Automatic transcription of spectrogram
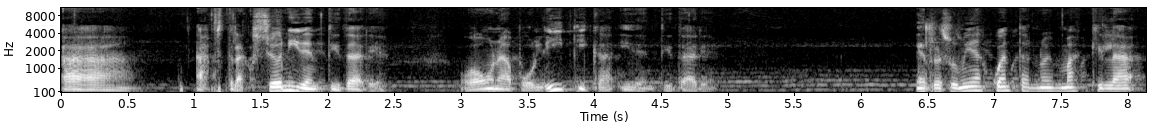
a abstracción identitaria, o a una política identitaria. En resumidas cuentas no es más que la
